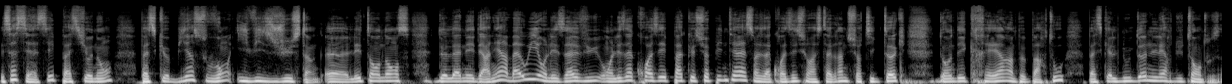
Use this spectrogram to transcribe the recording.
et ça c'est assez passionnant parce que bien souvent ils visent juste hein. euh, les tendances de l'année dernière bah oui on les a vues on les a croisées pas que sur Pinterest on les a croisées sur Instagram sur TikTok dans des créas un peu partout parce qu'elles nous donnent l'air du temps tout ça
